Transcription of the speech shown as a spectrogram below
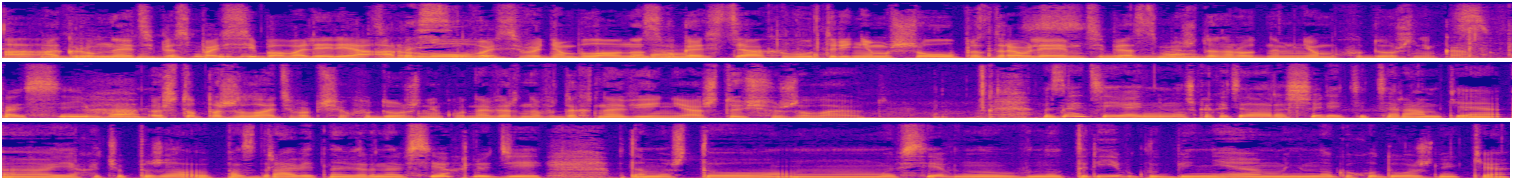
а- огромное тебе спасибо. Валерия Орлова сегодня была у нас Да. в гостях в утреннем шоу. Поздравляем тебя с. Международным днем художника. Спасибо. Что пожелать вообще художнику? Наверное, вдохновение. А что еще желают? Вы знаете, я немножко хотела расширить эти рамки. Э, Я хочу поздравить, наверное, всех людей, потому что мы все вну- внутри, в глубине, мы немного художники.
